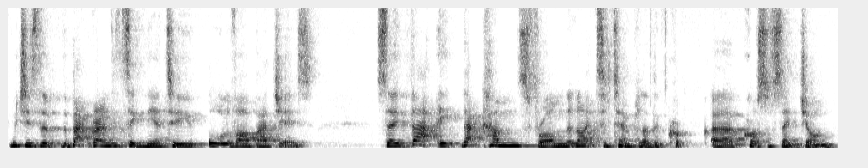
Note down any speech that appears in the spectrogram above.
which is the, the background insignia to all of our badges. So that it, that comes from the Knights of Templar, the uh, Cross of St. John.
